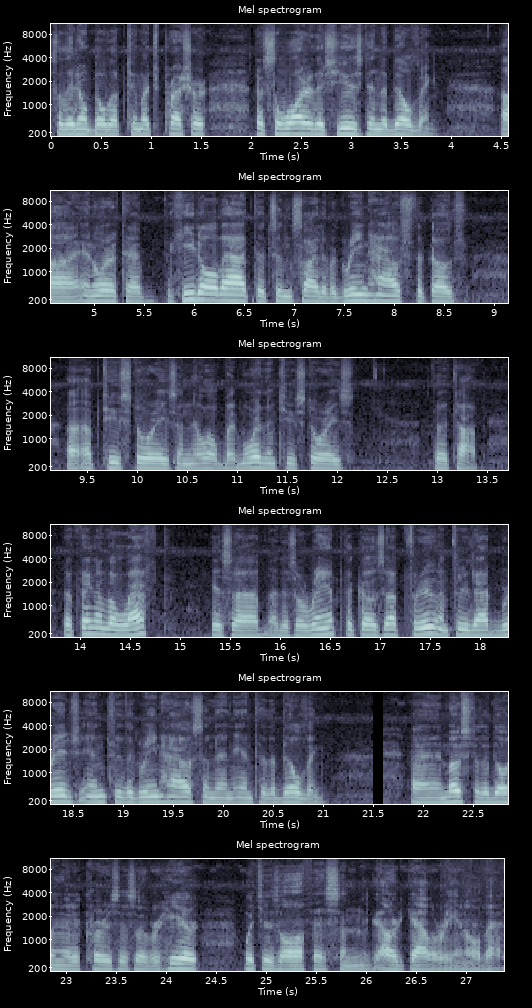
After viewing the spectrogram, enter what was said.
so they don't build up too much pressure. That's the water that's used in the building. Uh, in order to heat all that, that's inside of a greenhouse that goes uh, up two stories and a little bit more than two stories to the top. The thing on the left is a, there's a ramp that goes up through and through that bridge into the greenhouse and then into the building. And most of the building that occurs is over here, which is office and art gallery and all that.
